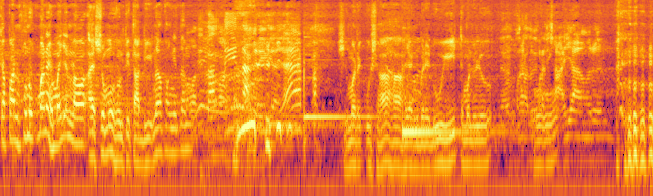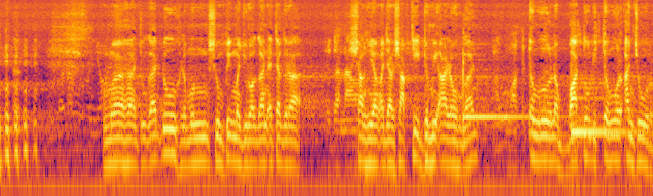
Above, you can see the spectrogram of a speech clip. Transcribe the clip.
kapan punuk maneh banyak no. Eh semua hunti tadi nah pangitan ya. si merek usaha yang diberi duit teman dulu. Oh. Sayang kumaha juga duh lemun sumping majuragan eta gerak. Sang yang ajar sakti demi Allah kan. Tenggul batu di tenggul ancur.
